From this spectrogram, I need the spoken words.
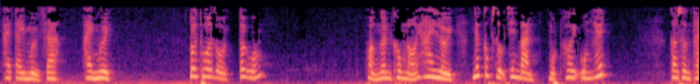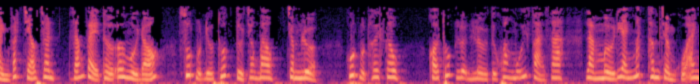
Hai tay mở ra. hai mươi Tôi thua rồi, tôi uống. Hoàng Ngân không nói hai lời, nhấc cốc rượu trên bàn, một hơi uống hết. Cao Dương Thành vắt chéo chân, dáng vẻ thờ ơ ngồi đó, rút một điếu thuốc từ trong bao, châm lửa, hút một hơi sâu, khói thuốc lượn lờ từ khoang mũi phả ra, làm mờ đi ánh mắt thâm trầm của anh.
